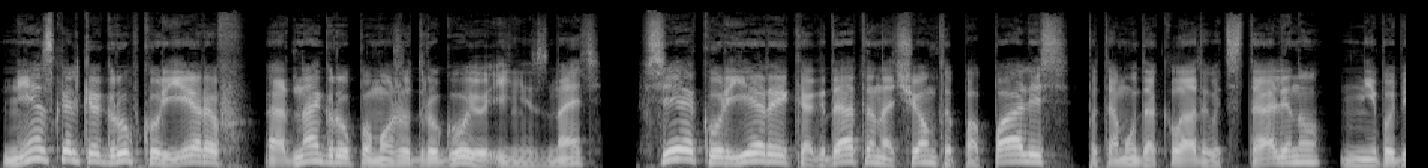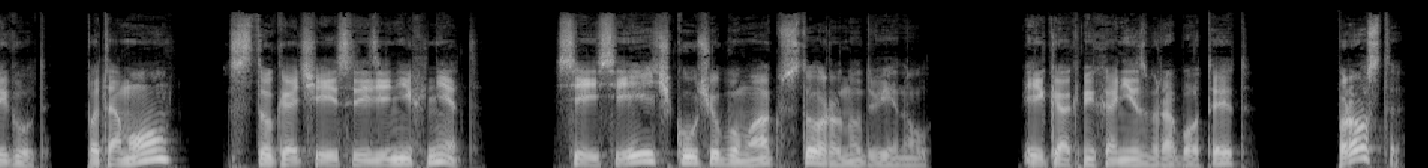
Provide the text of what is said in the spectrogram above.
Несколько групп курьеров, одна группа может другую и не знать. Все курьеры когда-то на чем-то попались, потому докладывать Сталину не побегут. Потому стукачей среди них нет. Сейсеич кучу бумаг в сторону двинул. И как механизм работает? Просто.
